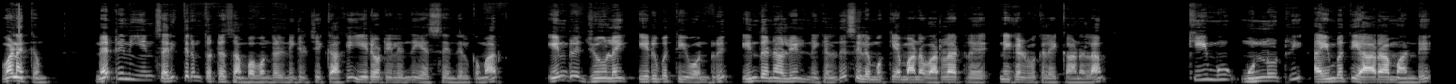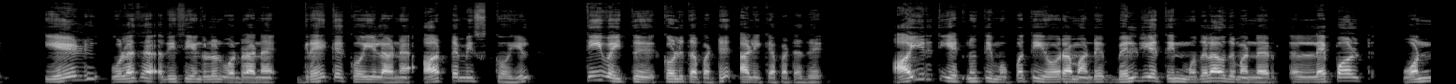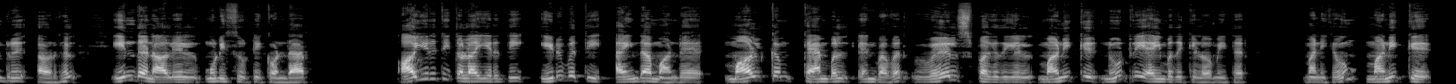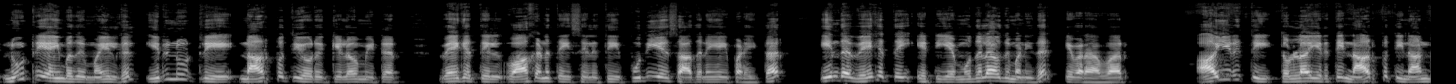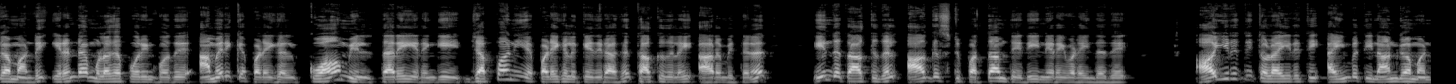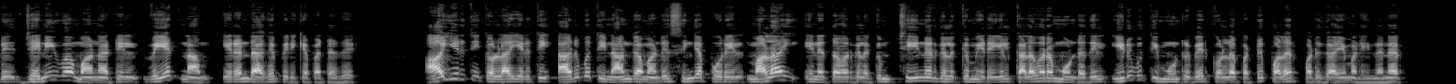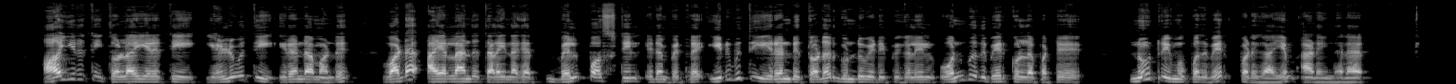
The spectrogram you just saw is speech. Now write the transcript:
வணக்கம். நற்றினியின் சரித்திரம் தொட்ட சம்பவங்கள் நிகழ்ச்சிக்காக ஈரோட்டிலிருந்து எஸ். செந்தில்குமார். இன்று ஜூலை இருபத்தி ஒன்று இந்த நாளில் நிகழ்ந்து சில முக்கியமான வரலாற்று நிகழ்வுகளை காணலாம். கிமு முன்னூற்றி ஐம்பத்தி ஆறாம் ஆண்டு ஏழு உலக அதிசயங்களுள் ஒன்றான கிரேக்க கோயிலான ஆர்டமிஸ் கோயில் தீ வைத்து கொளுத்தப்பட்டு அழிக்கப்பட்டது. ஆயிரத்தி எட்நூத்தி முப்பத்தி ஓராம் ஆண்டு பெல்ஜியத்தின் முதலாவது மன்னர் லெபால்ட் ஒன்று அவர்கள் இந்த நாளில் முடிசூட்டிக் கொண்டார். ஆயிரத்தி தொள்ளாயிரத்தி இருபத்தி ஐந்தாம் ஆண்டு மால்கம் கேம்பல் என்பவர் வேல்ஸ் பகுதியில் மணிக்கு நூற்றி ஐம்பது கிலோமீட்டர். மணிக்கவும் மணிக்கு நூற்றி ஐம்பது மைல்கள் இருநூற்றி நாற்பத்தி ஒரு கிலோமீட்டர். வேகத்தில் வாகனத்தை செலுத்தி புதிய சாதனையை படைத்தார். இந்த வேகத்தை எட்டிய முதலாவது மனிதர் இவராவார். ஆயிரத்தி தொள்ளாயிரத்தி நாற்பத்தி நான்காம் ஆண்டு இரண்டாம் உலக போரின் போது அமெரிக்க படைகள் குவாமில் தரையிறங்கி ஜப்பானிய படைகளுக்கு எதிராக தாக்குதலை ஆரம்பித்தனர். இந்த தாக்குதல் ஆகஸ்ட் பத்தாம் தேதி நிறைவடைந்தது. ஆயிரத்தி தொள்ளாயிரத்தி ஐம்பத்தி நான்காம் ஆண்டு ஜெனீவா மாநாட்டில் வியட்நாம் இரண்டாக பிரிக்கப்பட்டது. ஆயிரத்தி தொள்ளாயிரத்தி அறுபத்தி நான்காம் ஆண்டு சிங்கப்பூரில் மலாய் இனத்தவர்களுக்கும் சீனர்களுக்கும் இடையில் கலவரம் மூண்டதில் இருபத்தி மூன்று பேர் கொல்லப்பட்டு பலர் படுகாயமடைந்தனர் ஆயிரத்தி தொள்ளாயிரத்தி எழுபத்தி இரண்டாம் ஆண்டு வட அயர்லாந்து தலைநகர் பெல்பாஸ்டில் இடம்பெற்ற இருபத்தி இரண்டு தொடர் குண்டுவெடிப்புகளில் ஒன்பது பேர் கொல்லப்பட்டு நூற்றி முப்பது பேர் படுகாயம் அடைந்தனர்.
